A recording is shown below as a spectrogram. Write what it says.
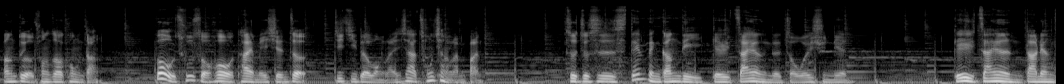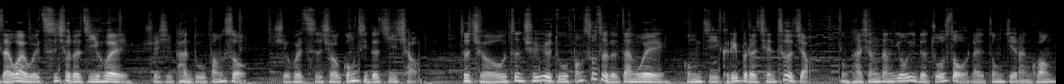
帮队友创造空档。Ball 出手后他也没闲着。积极的往篮下冲抢篮板，这就是 Stan Van Gundy 给予 Zion 的走位训练，给予 Zion 大量在外围持球的机会，学习判读防守，学会持球攻击的技巧。这球正确阅读防守者的站位，攻击 Clipper 的前侧脚，用他相当优异的左手来终结篮筐。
